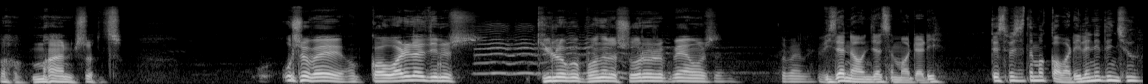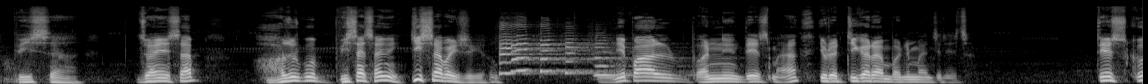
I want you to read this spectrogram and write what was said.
ओहो महान सोच। उसो भए कौवाडीलाई दिनुहोस्। किलोको पन्ध्र सोह्र रुपियाँ आउँछ तपाईँलाई। भिजा नआउन्जेलसम्म ड्याडी। त्यसपछि त म कबाडीले नै दिन्छु। भिसा? जय साहब हजुरको भिसा छ नि? किस्सा भइसक्यो। नेपाल भन्ने देशमा एउटा टिकाराम भन्ने मान्छे रहेछ। त्यसको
